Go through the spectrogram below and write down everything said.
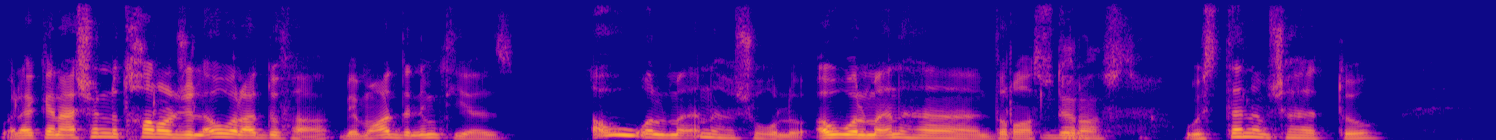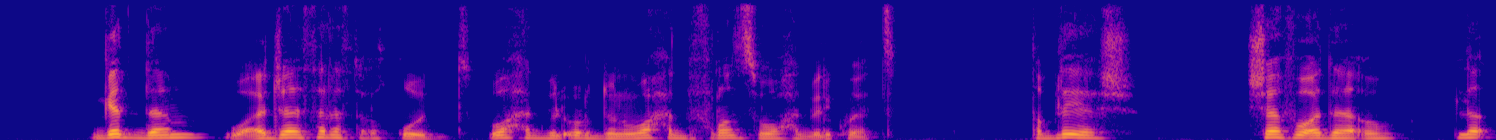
ولكن عشان نتخرج الأول على الدفعة بمعدل امتياز أول ما أنهى شغله أول ما أنهى دراسته دراسته. واستلم شهادته قدم واجاه ثلاث عقود واحد بالأردن وواحد بفرنسا وواحد بالكويت. طب ليش؟ شافوا أداؤه؟ لا.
